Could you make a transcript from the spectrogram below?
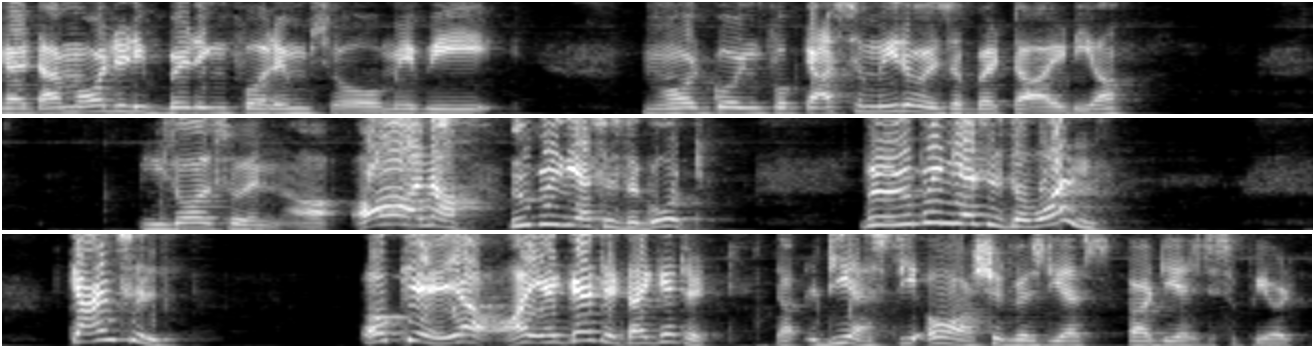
Right, I'm already bidding for him, so maybe not going for Casemiro is a better idea. He's also in. Uh, oh no, Ruben Dias is the goat. But Ruben Dias is the one. Cancel. Okay, yeah, I, I get it, I get it. Yeah, Dias, D oh shit, where's Dias? Uh, Dias disappeared.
